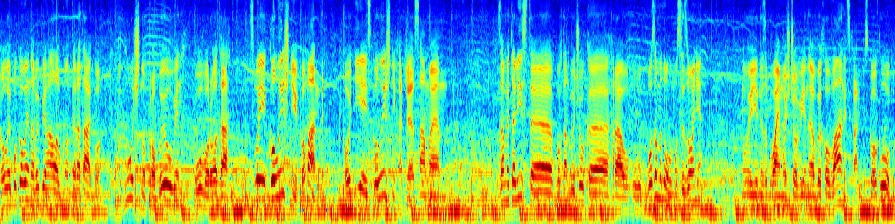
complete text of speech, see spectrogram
коли Буковина вибігала в контратаку, влучно пробив він у ворота своєї колишньої команди. Однієї з колишніх, адже саме за металіст е, Богдан Бойчук е, грав у позаминулому сезоні. Ну і не забуваємо, що він вихованець харківського клубу.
